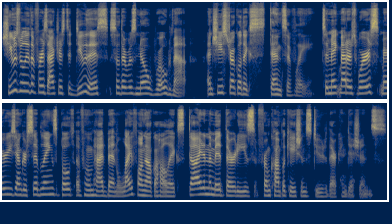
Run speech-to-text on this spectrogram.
She was really the first actress to do this, so there was no roadmap, and she struggled extensively. To make matters worse, Mary's younger siblings, both of whom had been lifelong alcoholics, died in the mid 30s from complications due to their conditions.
